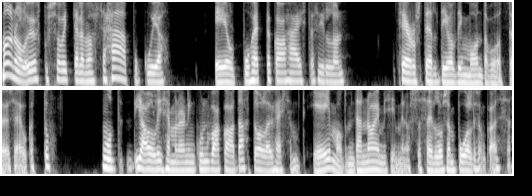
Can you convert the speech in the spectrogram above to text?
Mä oon ollut joskus sovittelemassa hääpukuja. Ei ollut puhettakaan häistä silloin. Seurusteltiin, oltiin monta vuotta jo seukattu. Mut, ja oli semmoinen niin kuin vakaa tahto olla yhdessä, mutta ei me oltu mitään naimisiin menossa sellaisen puolison kanssa.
